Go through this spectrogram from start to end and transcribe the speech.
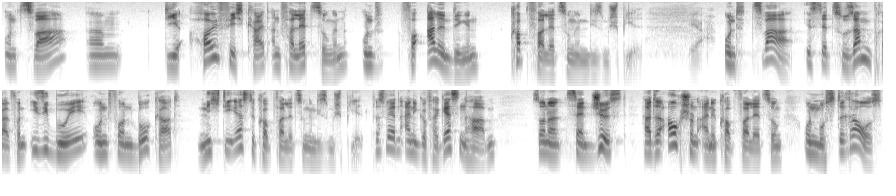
Und zwar ähm, die Häufigkeit an Verletzungen und vor allen Dingen Kopfverletzungen in diesem Spiel. Ja. Und zwar ist der Zusammenprall von Isibue und von Burkhardt nicht die erste Kopfverletzung in diesem Spiel. Das werden einige vergessen haben, sondern St. Just hatte auch schon eine Kopfverletzung und musste raus.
